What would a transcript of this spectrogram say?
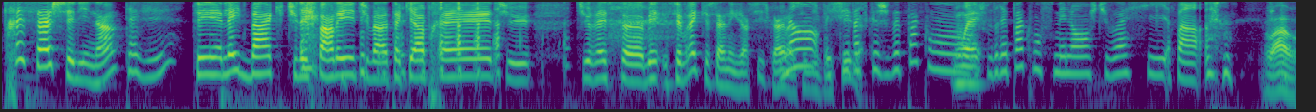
très sage Céline, hein. T'as vu? T'es laid back, tu laisses parler, tu vas attaquer après, tu, tu restes. euh, Mais c'est vrai que c'est un exercice quand même Non, assez mais c'est difficile. parce que je veux pas qu'on. Ouais. Je voudrais pas qu'on se mélange, tu vois. Si. Enfin. Waouh.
